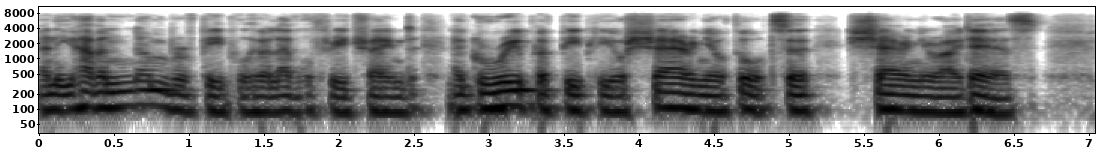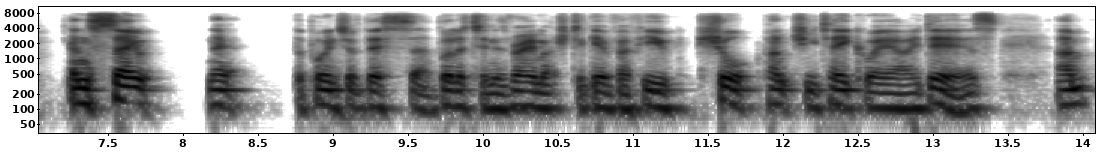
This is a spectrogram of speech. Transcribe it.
and that you have a number of people who are level three trained, a group of people who you're sharing your thoughts, uh, sharing your ideas. And so now the point of this uh, bulletin is very much to give a few short, punchy takeaway ideas. Um,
